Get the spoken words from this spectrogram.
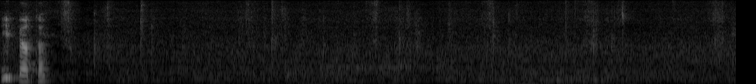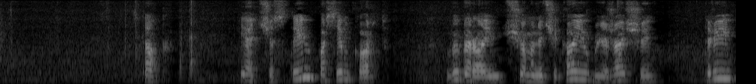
і п'ята. Так. 5 частин по 7 карт. Вибираємо, що мене чекає в ближайші 3-5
